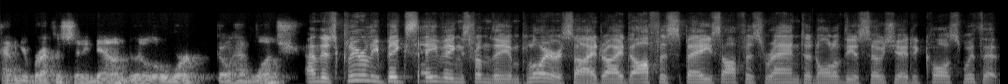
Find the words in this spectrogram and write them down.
having your breakfast, sitting down, doing a little work, go have lunch. And there's clearly big savings from the employer side, right? Office space, office rent, and all of the associated costs with it.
